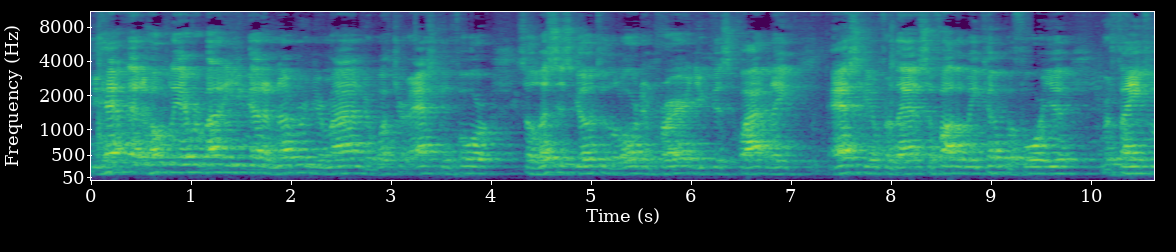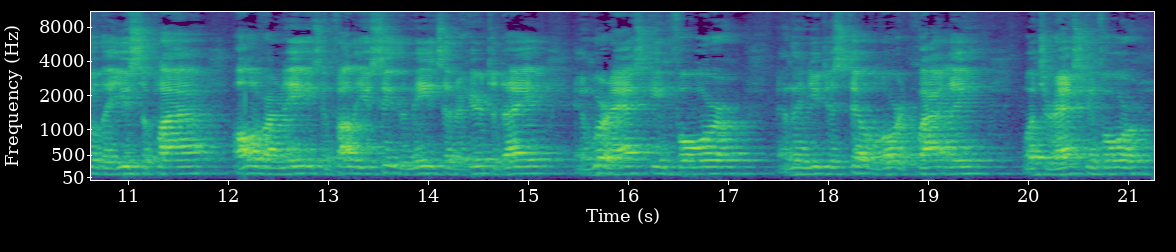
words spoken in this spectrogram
you have that, hopefully everybody, you've got a number in your mind or what you're asking for. So let's just go to the Lord in prayer and you can just quietly ask Him for that. So Father, we come before you. We're thankful that you supply all of our needs. And Father, you see the needs that are here today, and we're asking for, and then you just tell the Lord quietly what you're asking for.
